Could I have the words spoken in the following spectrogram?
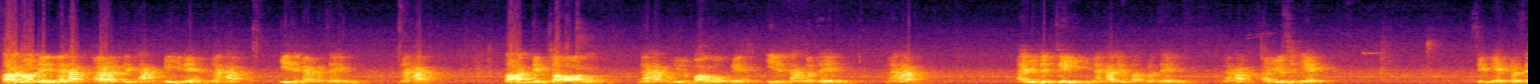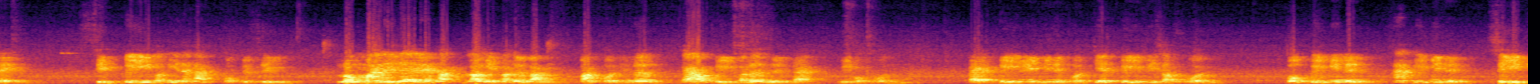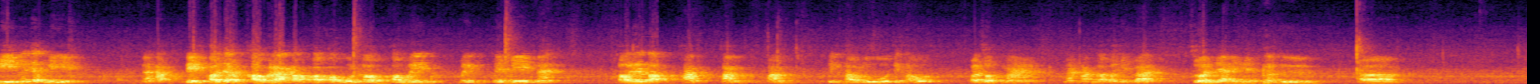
ตอนมหนึ่งนะครับเอ่อสิบสามปีเนี่ยนะครับยี่สิบแปดเปอร์เซ็นต์นะครับ ตอนสิบสอง นะครับหรือป .6 เนี่ยยี่สิบสามเปอร์เซ็นต์นะครับอายุสิบสี่นะครับสิบสองเปอร์เซ็นต์นะครับอายุสิบเอ็ดสิบเอ็ดเปอร์เซ็นต์สิบปีก็มีนะครับหกจุดสี่ลงมาเรื่อยๆเลยครับ เราเห็นว่าเออบางบางคนเนี่ยเริ่มเก้าปีก็เริ่มดื่มแล้วมีหกคนแปดปีมีมีหนึ่งคนเจ็ดปีมีสองคนหกปีมีหนึ่งห้าปีมีหนึ่งสี่ปีก็ยังมีอีก นะครับเด็กเขาจะเขาเวลาเขาขอข้อมูลเขาเขาไม่ไม่ไม่เมคนะเขาจะตอบความความความที่เขารู้ที่เขาประสบมานะครับ เราก็เห็นว่าส่วนใหญ่เนี่ยก็คือ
